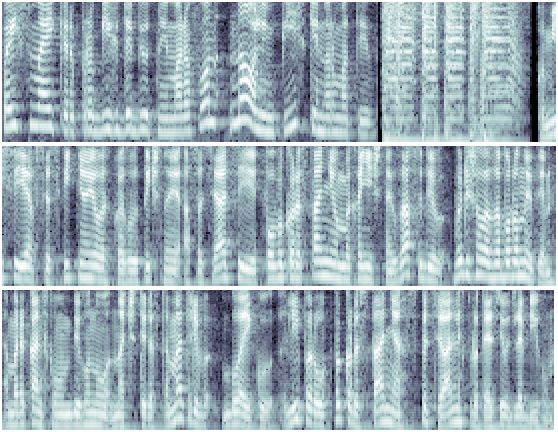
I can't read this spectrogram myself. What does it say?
Пейсмейкер пробіг дебютний марафон на олімпійський норматив. Комісія Всесвітньої легкоатлетичної асоціації по використанню механічних засобів вирішила заборонити американському бігуну на 400 метрів Блейку Ліперу використання спеціальних протезів для бігу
